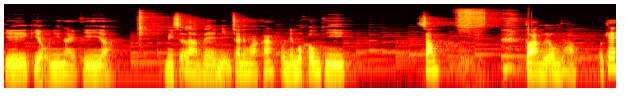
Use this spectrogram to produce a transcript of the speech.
cái kiểu như này thì uh, mình sẽ làm về những channel nước hoa khác. Còn nếu mà không thì xong. Toàn người ông giáo. Ok.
